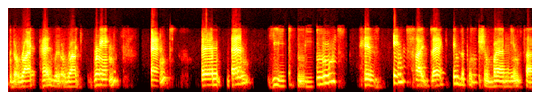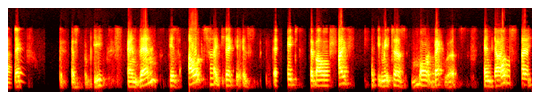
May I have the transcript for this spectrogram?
with the right hand, with the right rein. And, and then he has to use his inside leg in the position where the inside leg has to be. And then his outside leg is about five centimeters more backwards. And the outside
